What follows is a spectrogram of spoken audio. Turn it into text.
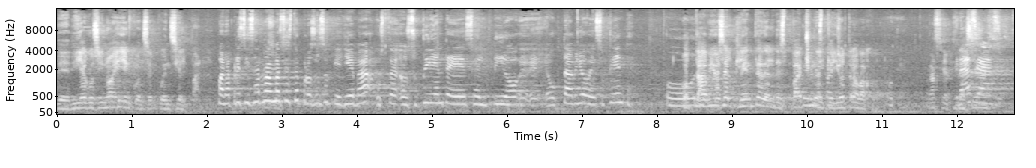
de Diego Sinoe y en consecuencia el PAN. Para precisar nada más este proceso que lleva, usted, o su cliente es el tío, eh, eh, Octavio es su cliente. Octavio es el cliente del despacho en el que yo trabajo. Gracias. Gracias.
